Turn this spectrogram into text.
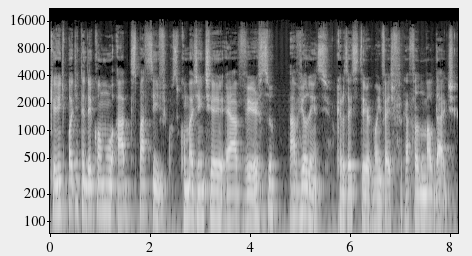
que a gente pode entender como hábitos pacíficos, como a gente é averso à violência. quero usar esse termo ao invés de ficar falando maldade.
